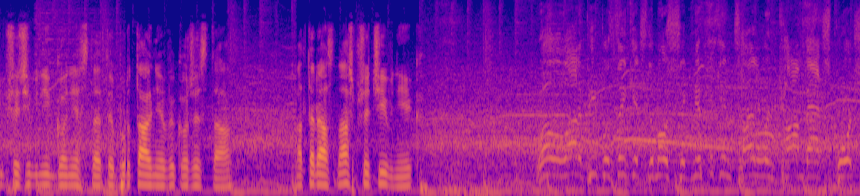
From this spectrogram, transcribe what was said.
i przeciwnik go niestety brutalnie wykorzysta. A teraz nasz przeciwnik Well, a people think it's the most significant title in combat sports.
